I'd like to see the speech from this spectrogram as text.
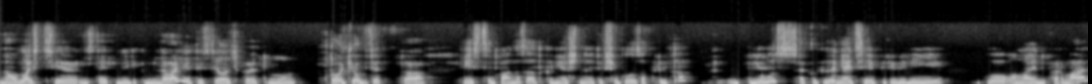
но власти настоятельно рекомендовали это сделать, поэтому в Токио где-то месяца два назад, конечно, это все было закрыто. Плюс, так как занятия перевели в онлайн формат,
